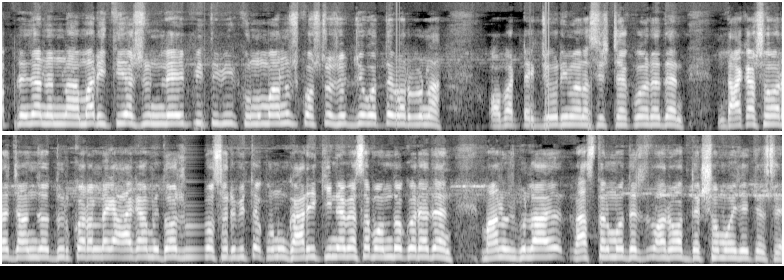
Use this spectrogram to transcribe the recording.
আপনি জানেন না, আমার ইতিহাস শুনলে এই পৃথিবীর কোনো মানুষ কষ্ট সহ্য করতে পারবে না। ওভারটেক জরিমানা চেষ্টা করে দেন। ঢাকা শহরে যানজট দূর করার লাগে আগামী দশ বছরের ভিতরে কোনো গাড়ি কিনে বেচা বন্ধ করে দেন। মানুষগুলা রাস্তার মধ্যে আরও অর্ধেক সময় যেতেছে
